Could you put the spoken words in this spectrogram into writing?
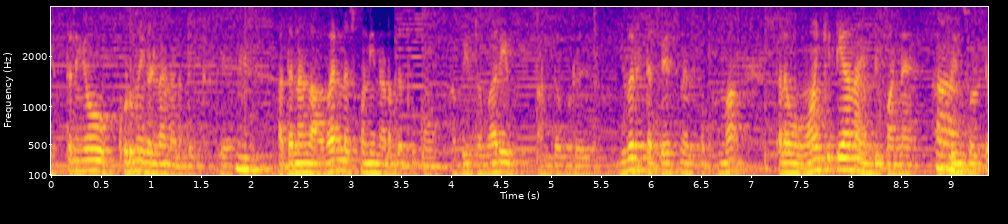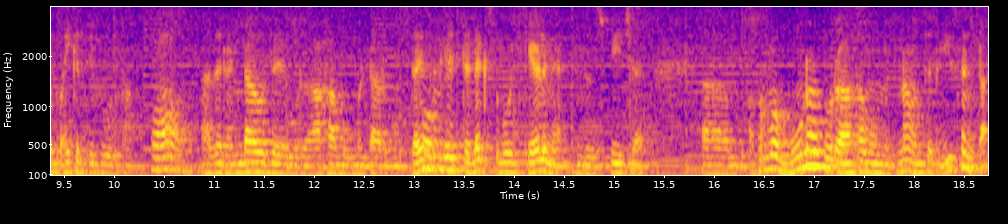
எத்தனையோ கொடுமைகள்லாம் ம். அதை நாங்கள் அவேர்னஸ் பண்ணி நடந்துட்டுருக்கோம் அப்படின்ற மாதிரி அந்த ஒரு இவர்கிட்ட பேசினதுக்கப்புறமா தலை வாங்கிட்டியா? நான் இப்படி பண்ணேன். அப்படின்னு சொல்லிட்டு பைக்கை திருப்பி கொடுத்தான். அது ரெண்டாவது ஒரு ஆஹா மூமெண்ட்டாக இருக்கும். தயவு செஞ்சு டெடெக்ஸில் போய் கேளுங்க இந்த ஸ்பீச்சை அப்புறமா மூணாவது ஒரு ஆஹா மூமெண்ட்னா வந்து ரீசெண்டாக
